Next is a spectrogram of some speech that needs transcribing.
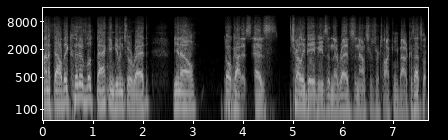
on a foul, they could have looked back and given to a red. You know, oh god, as as Charlie Davies and the Revs announcers were talking about, because that's what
